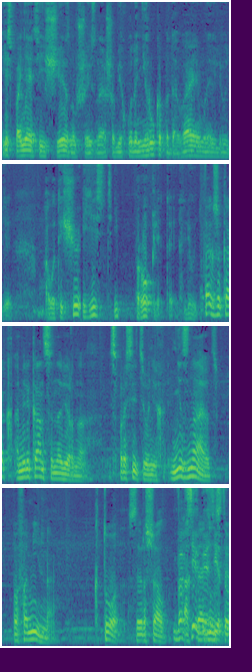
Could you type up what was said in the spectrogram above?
Есть понятие «исчезнувшие из нашего обихода», нерукоподаваемые люди. А вот еще есть и проклятые люди. Так же, как американцы, наверное, спросите у них, не знают пофамильно кто совершал Во всех 11 газетах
